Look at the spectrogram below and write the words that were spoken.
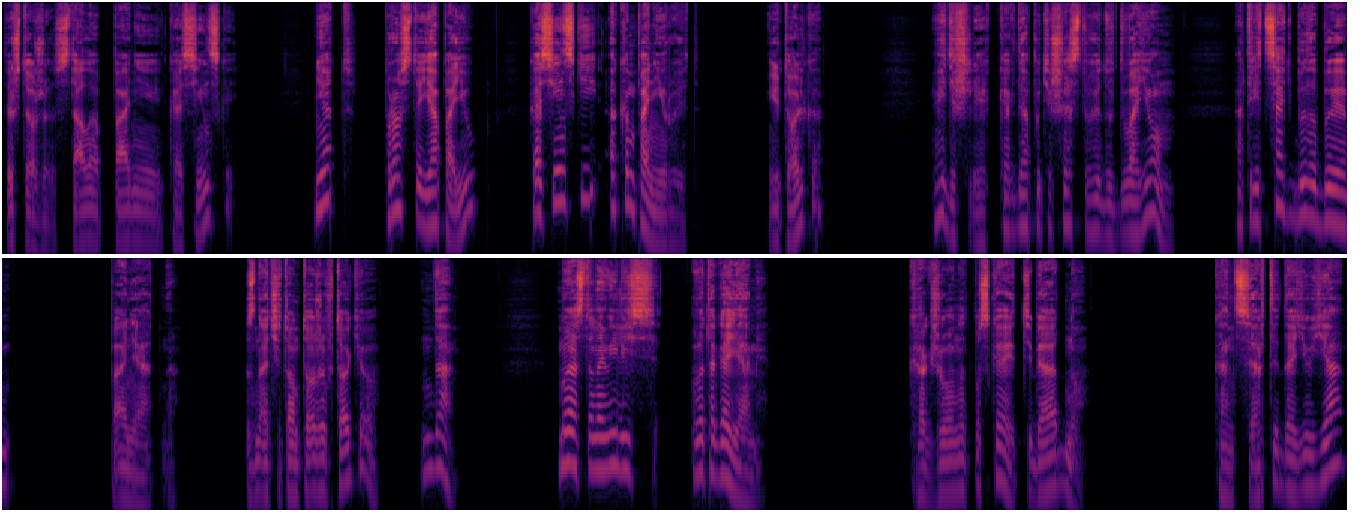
Ты что же, стала пани Косинской? Нет, просто я пою. Косинский аккомпанирует. И только? Видишь ли, когда путешествуют вдвоем, отрицать было бы... Понятно. Значит, он тоже в Токио? Да. Мы остановились в Атагаяме. Как же он отпускает тебя одно? Концерты даю я,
